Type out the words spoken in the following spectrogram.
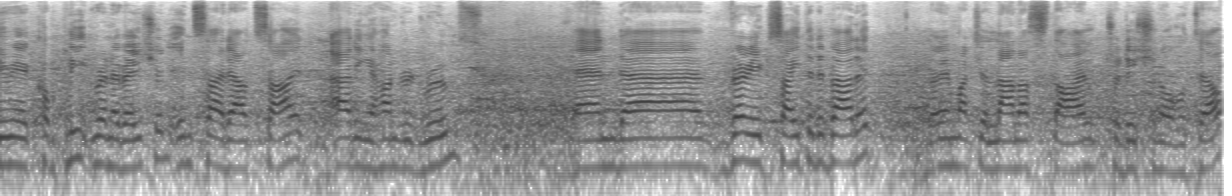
doing a complete renovation inside outside, adding 100 rooms, and uh, very excited about it. Very much a Lanna style traditional hotel.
